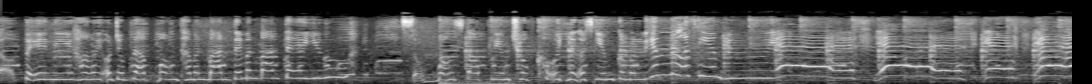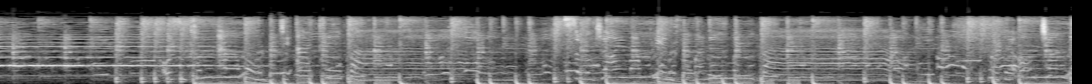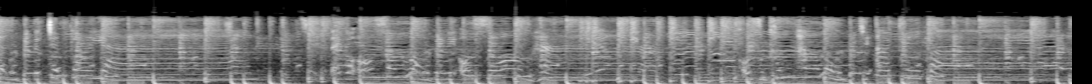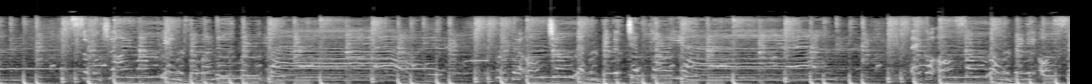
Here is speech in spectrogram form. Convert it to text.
ដល់ពេលនេះហើយអូនចង់ប្រាប់បងថាมันបានទេมันបានទេ you សូមបង stop ភ្លាមឈប់ខូចនឹងឲ្យស្ងៀមកុំរលៀមនឹងឲ្យស្ងៀម you yeah yeah 11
